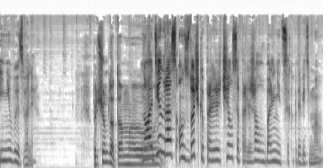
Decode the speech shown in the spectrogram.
и не вызвали. Причем, да, там... Э, Но один раз он с дочкой пролечился, пролежал в больнице, когда, видимо,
